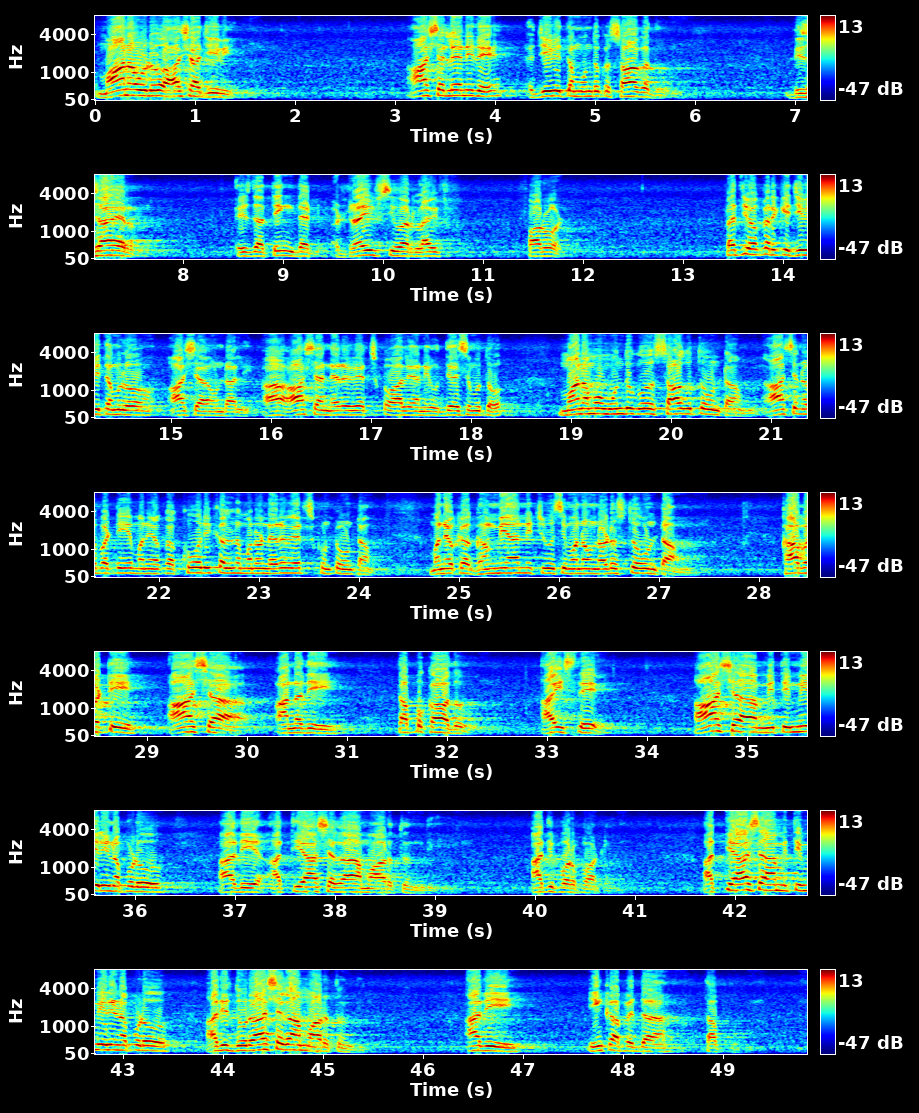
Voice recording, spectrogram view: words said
మానవుడు ఆశాజీవి. ఆశ లేనిదే జీవితం ముందుకు సాగదు. Desire is the thing that drives your life forward ప్రతి ఒక్కరికి జీవితంలో ఆశ ఉండాలి. ఆ ఆశ నెరవేర్చుకోవాలి అనే ఉద్దేశంతో మనము ముందుకు సాగుతూ ఉంటాం. ఆశను బట్టి మన యొక్క కోరికలను మనం నెరవేర్చుకుంటూ ఉంటాం. మన యొక్క గమ్యాన్ని చూసి మనం నడుస్తూ ఉంటాం. కాబట్టి ఆశ అన్నది తప్పు కాదు. అయితే ఆశ మితిమీరినప్పుడు అది అత్యాశగా మారుతుంది. అది పొరపాటు. అత్యాశ మితిమీరినప్పుడు అది దురాశగా మారుతుంది. అది ఇంకా పెద్ద తప్పు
